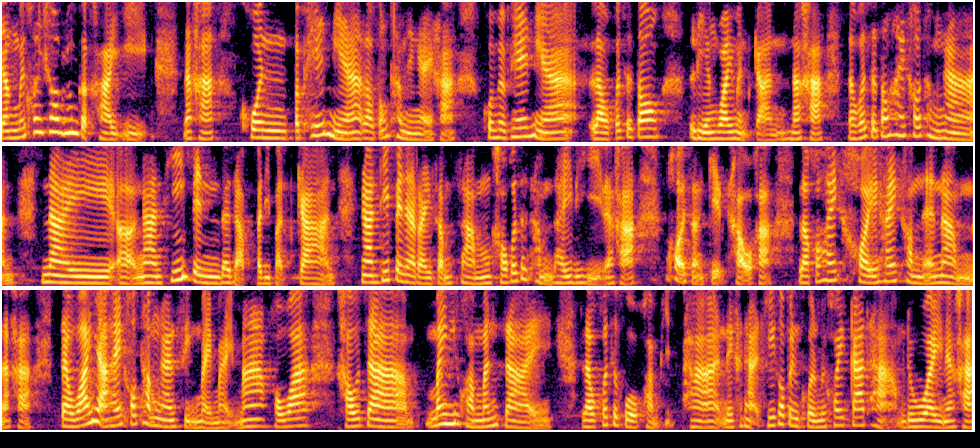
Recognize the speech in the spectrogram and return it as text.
ยังไม่ค่อยชอบยุ่งกับใครอีกนะคะ คนประเภทนี้เราต้องทํำยังไงคะ คนประเภทนี้เราก็จะต้องเลี้ยงไว้เหมือนกันนะคะ เราก็จะต้องให้เขาทำงานในงานที่เป็นระดับปฏิบัติการ งานที่เป็นอะไรซ้ำๆเขาก็จะทำได้ดีนะคะ คอยสังเกตเขาค่ะ แล้วก็ให้คอยให้คำแนะนำนะคะ แต่ว่าอย่าให้เขาทำงานสิ่งใหม่ ๆ มาก เพราะว่าเขาจะไม่มีความมั่นใจแล้วก็จะกลัวความผิดพลาดในขณะที่เขาเป็นคนไม่ค่อยกล้าถามด้วยนะคะ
